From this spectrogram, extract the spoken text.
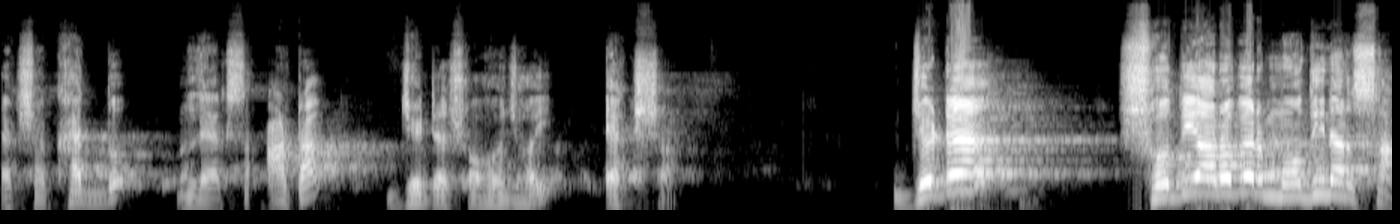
একশা খাদ্য, নাহলে একশা আটা, যেটা সহজ হয় একশা। যেটা সৌদি আরবের মদিনার সা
